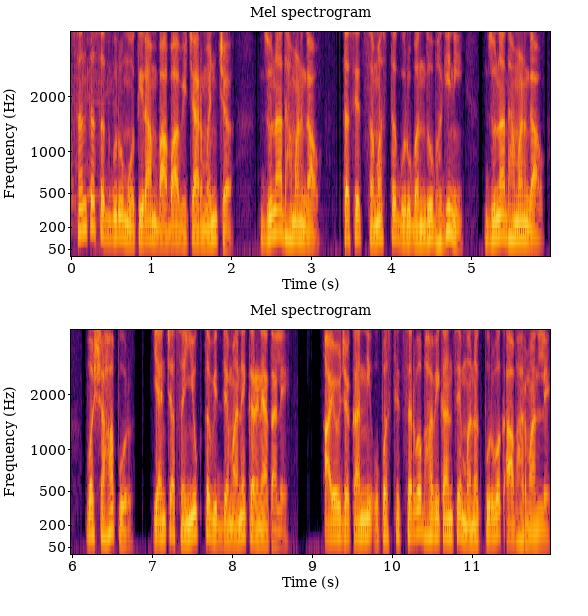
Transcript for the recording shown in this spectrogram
संत सद्गुरू मोतीराम बाबा विचार मंच जुना धामणगाव तसेच समस्त गुरुबंधू भगिनी जुना धामणगाव व शहापूर यांच्या संयुक्त विद्यमाने करण्यात आले. आयोजकांनी उपस्थित सर्व भाविकांचे मनपूर्वक आभार मानले.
